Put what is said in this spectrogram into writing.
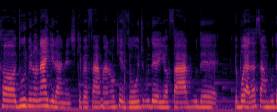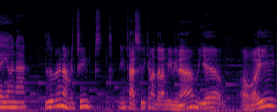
تا دوربینو نگیرنش که بفهمن اوکی زوج بوده یا فرد بوده یا باید اصلا بوده یا نه. بذار ببینم تو این این تصویری که من دارم می‌بینم یه آقایی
